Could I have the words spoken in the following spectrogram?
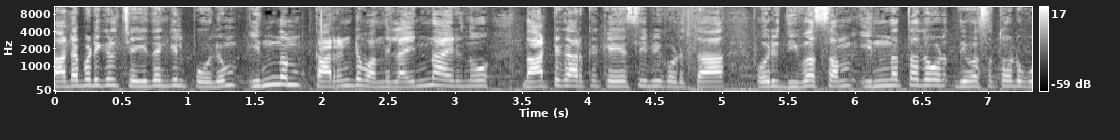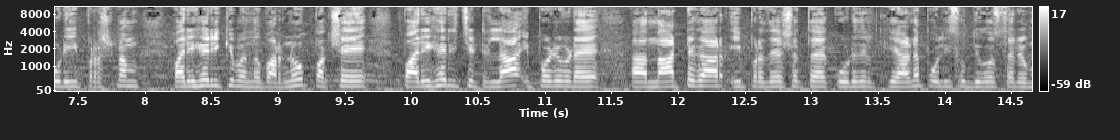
നടപടികൾ ചെയ്തെങ്കിൽ പോലും ഇന്നും കറണ്ട് വന്നില്ല. ഇന്നായിരുന്നു നാട്ടുകാർക്ക് കെ എസ് കൊടുത്ത ഒരു ദിവസം. ഇന്നത്തെ ദിവസത്തോടു കൂടി ഈ പ്രശ്നം പരിഹരിക്കുമെന്ന് പറഞ്ഞു. പക്ഷേ പരിഹരിച്ചിട്ടില്ല. ഇപ്പോഴിവിടെ നാട്ടുകാർ ഈ പ്രദേശത്ത് കൂടി നിൽക്കുകയാണ് പോലീസ് ഉദ്യോഗസ്ഥരും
